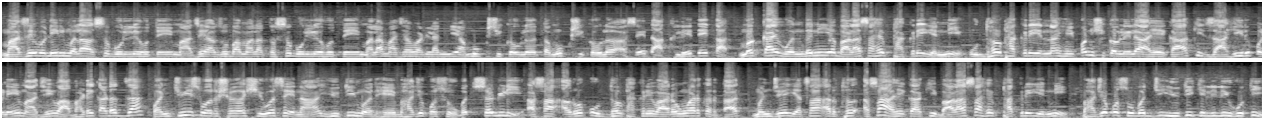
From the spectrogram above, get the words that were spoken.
माझे वडील मला असं बोलले होते माझे आजोबा मला तसं बोलले होते मला माझ्या वडिलांनी अमुक शिकवलं तमुक शिकवलं असे दाखले देतात. मग काय वंदनीय बाळासाहेब ठाकरे यांनी उद्धव ठाकरे यांना हे पण शिकवलेलं आहे का की जाहीरपणे माझे वाभाडे काढत जा? पंचवीस वर्ष शिवसेना युतीमध्ये भाजपसोबत सडली असा आरोप उद्धव ठाकरे वारंवार करतात. म्हणजे याचा अर्थ असा आहे का की बाळासाहेब ठाकरे यांनी भाजपसोबत जी युती केलेली होती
